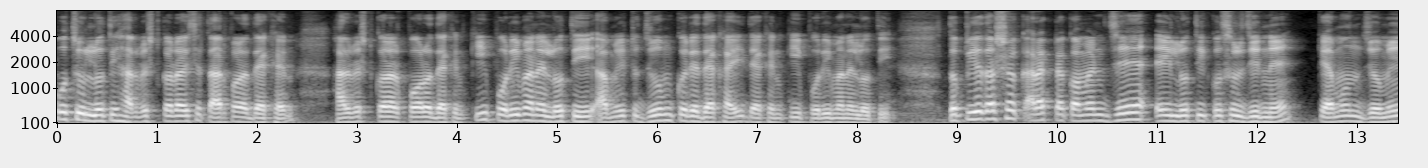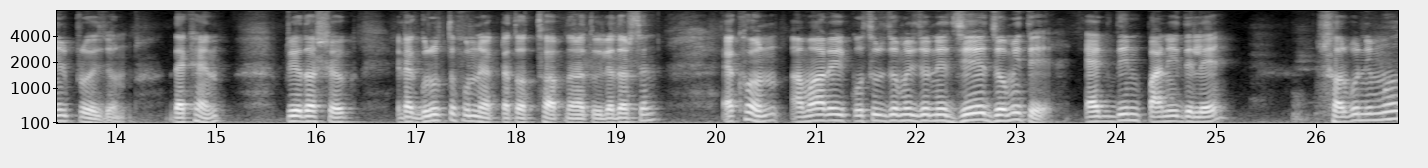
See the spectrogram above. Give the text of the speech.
প্রচুর লতি হারভেস্ট করা হয়েছে, তারপরে দেখেন হারভেস্ট করার পরও দেখেন কি পরিমাণে লতি। আমি একটু জুম করে দেখাই, দেখেন কি পরিমাণে লতি। তো প্রিয় দর্শক আর একটা কমেন্ট যে এই লতি কচুর জিনে কেমন জমির প্রয়োজন। দেখেন, প্রিয় দর্শক, এটা গুরুত্বপূর্ণ একটা তথ্য আপনারা তুলে ধরছেন। এখন আমার এই কচুর জমির জন্য যে জমিতে একদিন পানি দিলে সর্বনিম্ন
